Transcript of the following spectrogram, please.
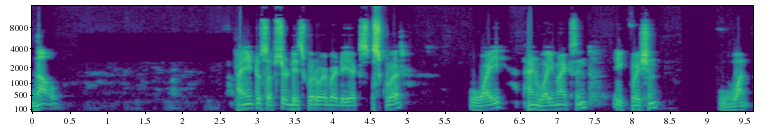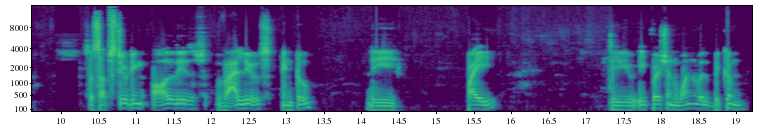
Now I need to substitute d square y by dx square y and y max in equation 1. So substituting all these values into the pi, the equation 1 will become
